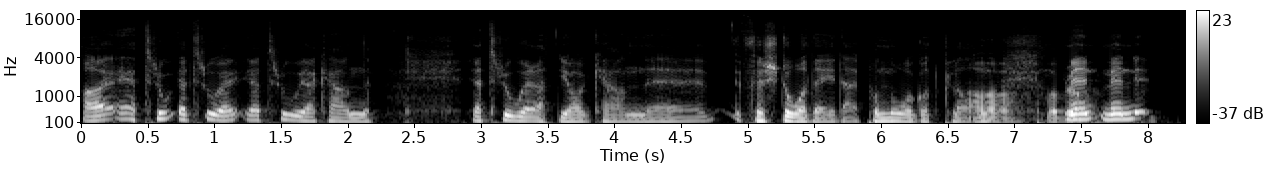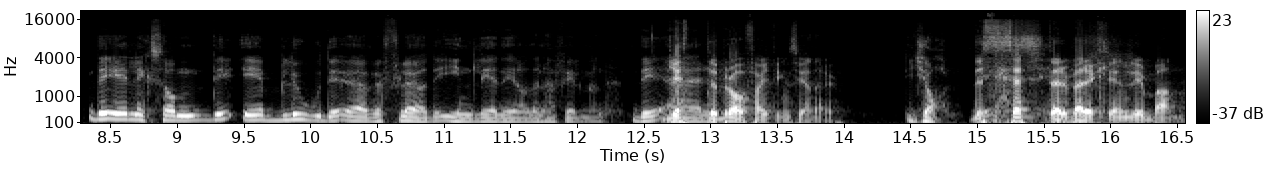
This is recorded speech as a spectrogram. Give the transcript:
Ja, jag tror jag, tror, jag, tror jag kan... Jag tror att jag kan eh, förstå dig där på något plan. ja men, men det är liksom, det är blod, det är överflöd i inledningen av den här filmen. Det är... Jättebra fighting-scener. Ja. Det, är sätter verkligen ribban.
